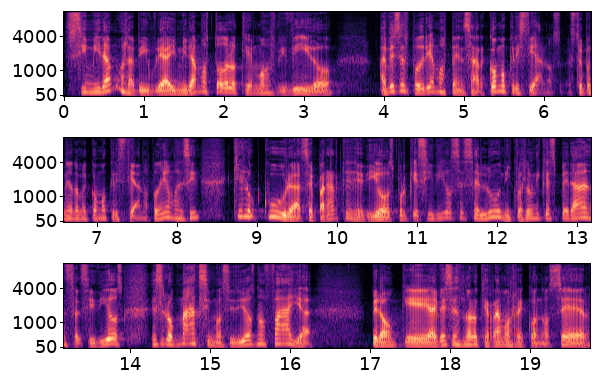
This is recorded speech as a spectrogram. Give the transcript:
Si miramos la Biblia y miramos todo lo que hemos vivido, a veces podríamos pensar, como cristianos, estoy poniéndome como cristianos, podríamos decir, qué locura separarte de Dios, porque si Dios es el único, es la única esperanza, si Dios es lo máximo, si Dios no falla, pero aunque a veces no lo querramos reconocer,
